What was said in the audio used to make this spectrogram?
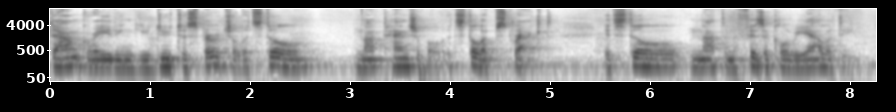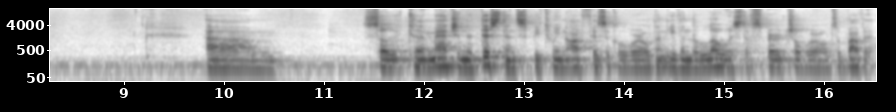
downgrading you do to spiritual, it's still not tangible. It's still abstract. It's still not in a physical reality. Um, so you can imagine the distance between our physical world and even the lowest of spiritual worlds above it.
